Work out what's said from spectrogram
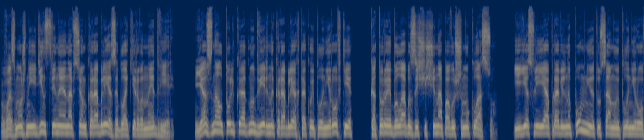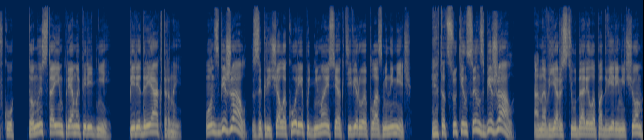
Возможно, единственная на всем корабле заблокированная дверь. Я знал только одну дверь на кораблях такой планировки, которая была бы защищена по высшему классу. И если я правильно помню эту самую планировку, то мы стоим прямо перед ней, перед реакторной. «Он сбежал!» – закричала Кори, поднимаясь и активируя плазменный меч. «Этот сукин сын сбежал!» Она в ярости ударила по двери мечом,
